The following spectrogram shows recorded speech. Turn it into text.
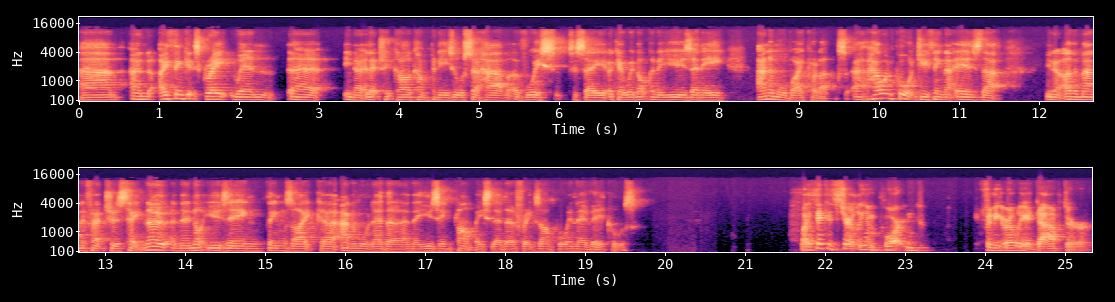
Um, and I think it's great when, uh, you know, electric car companies also have a voice to say, okay, we're not going to use any animal byproducts. Uh, how important do you think that is that, you know, other manufacturers take note and they're not using things like uh, animal leather and they're using plant-based leather, for example, in their vehicles? Well, I think it's certainly important for the early adopter.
